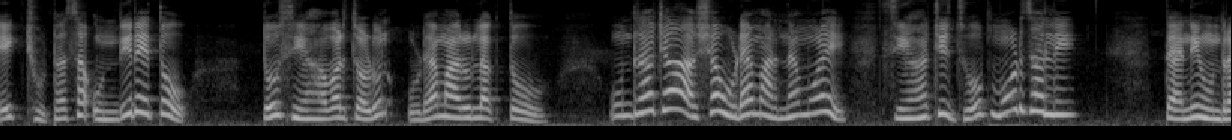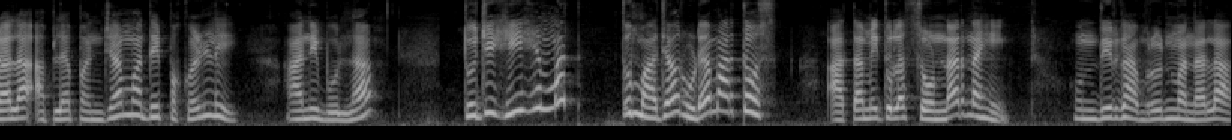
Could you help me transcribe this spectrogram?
एक छोटासा उंदीर येतो. तो सिंहावर चढून उड्या मारू लागतो. उंदराच्या अशा उड्या मारण्यामुळे सिंहाची झोप मोड झाली. त्याने उंदराला आपल्या पंजामध्ये पकडले आणि बोलला तुझी ही हिंमत तू माझ्यावर उड्या मारतोस. आता मी तुला सोडणार नाही. उंदीर घाबरून म्हणाला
